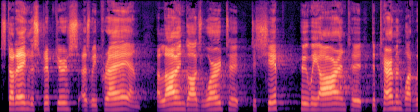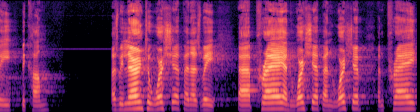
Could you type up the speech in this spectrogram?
studying the scriptures as we pray and allowing God's word to, to shape who we are and to determine what we become. As we learn to worship and as we uh, pray and worship and worship and pray,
